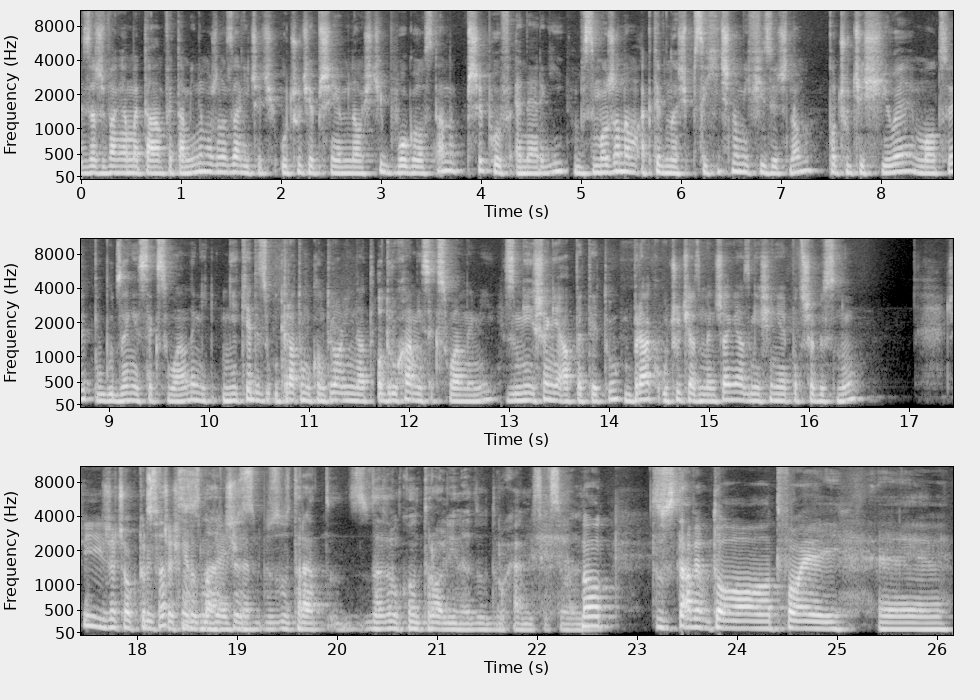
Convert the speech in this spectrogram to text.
zażywania metamfetaminy można zaliczyć uczucie przyjemności, błogostan, przypływ energii, wzmożoną aktywność psychiczną i fizyczną, poczucie siły, mocy, pobudzenie seksualne, nie- niekiedy z utratą kontroli nad odruchami seksualnymi, zmniejszenie apetytu, brak uczucia zmęczenia, zniesienie potrzeby snu, czyli rzeczy, o których co wcześniej to znaczy rozmawialiśmy. z, z utrat, z utratą kontroli nad odruchami seksualnymi? No, zostawiam to twojej... E,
